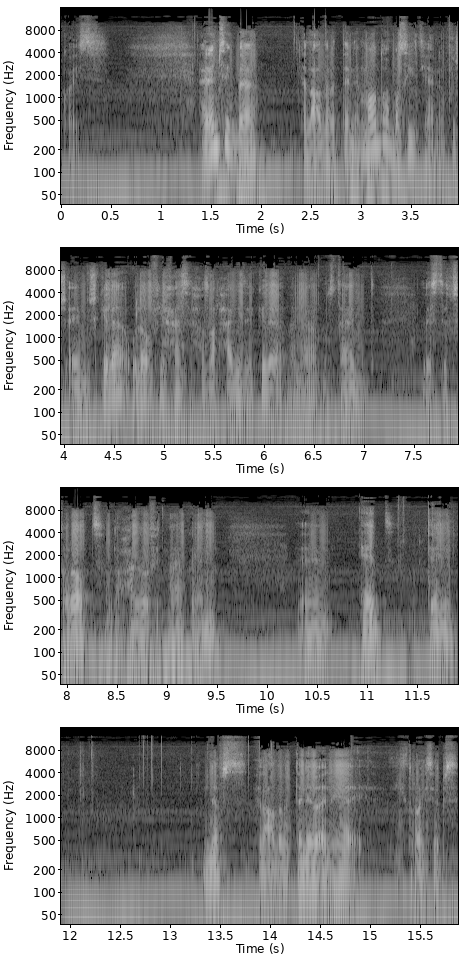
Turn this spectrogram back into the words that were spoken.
كويس. هنمسك بقى العضلة التانية. موضوع بسيط يعني مفيش أي مشكلة. ولو في حصل حاجة زي كده أنا مستعد للاستفسارات لو حاجة وقفت معاكم يعني. اد تاني. نفس العضلة التانية بقى اللي هي الترايسبس.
